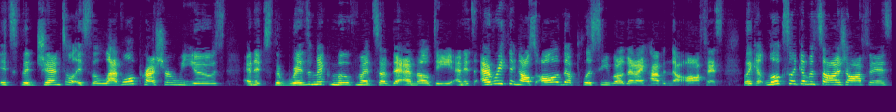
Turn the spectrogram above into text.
it's the gentle it's the level of pressure we use and it's the rhythmic movements of the MLD and it's everything else all of the placebo that I have in the office like it looks like a massage office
